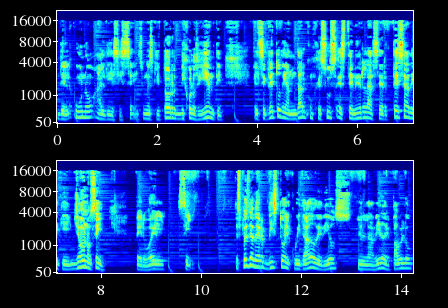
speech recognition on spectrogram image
del 1 al 16. Un escritor dijo lo siguiente, el secreto de andar con Jesús es tener la certeza de que yo no sé, pero Él sí. Después de haber visto el cuidado de Dios en la vida de Pablo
